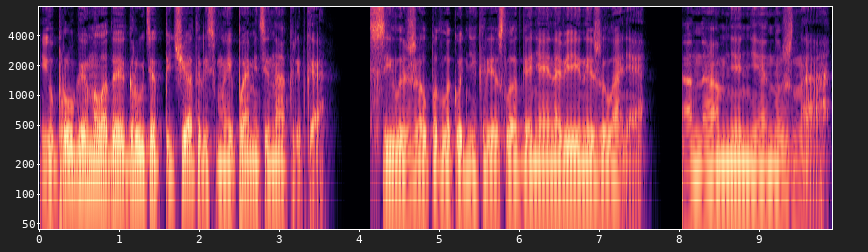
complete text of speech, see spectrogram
и упругая молодая грудь отпечатались в моей памяти накрепко. С силой сжал подлокотник кресла, отгоняя навеянные желания. Она мне не нужна.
